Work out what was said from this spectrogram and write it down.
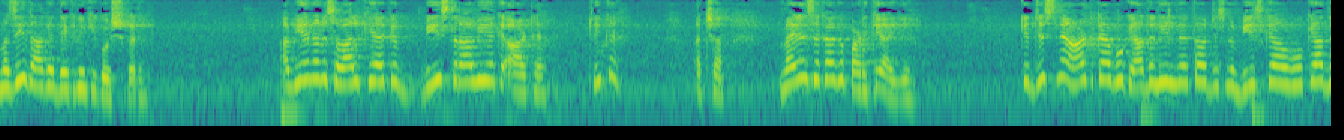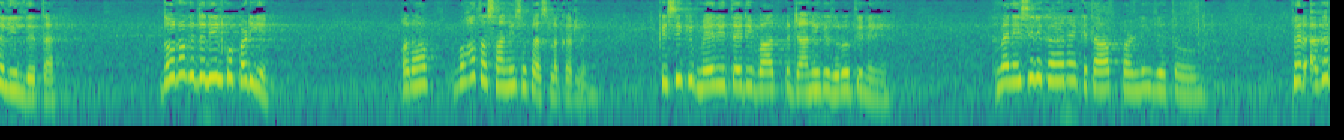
مزید آگے دیکھنے کی کوشش کریں۔ اب یہ انہوں نے سوال کیا کہ بیس تراوی ہے کہ آٹھ ہے؟ ٹھیک ہے؟ اچھا میں نے سے کہا کہ پڑھ کے آئیے۔ کہ جس نے آٹھ کا وہ کیا دلیل دیتا ہے اور جس نے بیس کا وہ کیا دلیل دیتا ہے؟ دونوں کی دلیل کو پڑھیے۔ اور آپ بہت آسانی سے فیصلہ کر لیں۔ گے کسی کی میری تیری بات پہ جانے کی ضرورت ہی نہیں ہے۔ میں نے اسی لیے کہا نا، کتاب پڑھ لیجیے تو۔ پھر اگر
